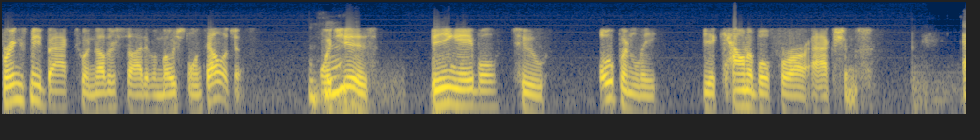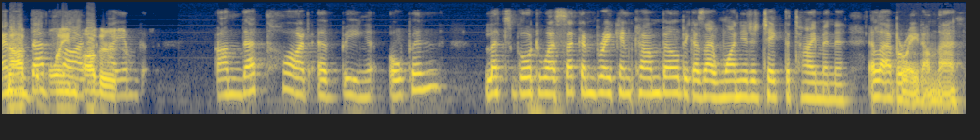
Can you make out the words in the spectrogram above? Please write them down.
brings me back to another side of emotional intelligence, mm-hmm. which is being able to openly be accountable for our actions, and not to blame thought, others. Am, on that thought of being open, let's go to our second break and come, Bill, because I want you to take the time and elaborate on that.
